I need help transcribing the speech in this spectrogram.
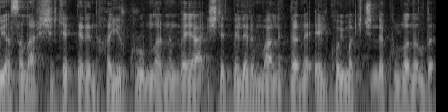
Bu yasalar şirketlerin, hayır kurumlarının veya işletmelerin varlıklarına el koymak için de kullanıldı.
